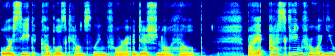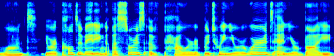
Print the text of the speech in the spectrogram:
or seek couples counseling for additional help. By asking for what you want, you are cultivating a source of power between your words and your body,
